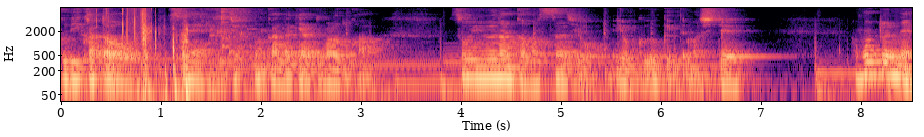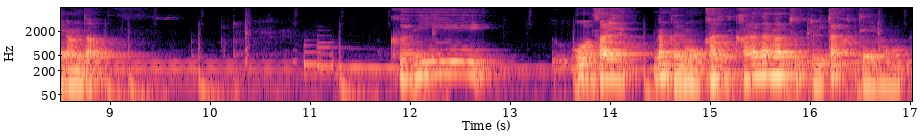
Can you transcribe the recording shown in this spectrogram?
首肩を1000円で10分間だけやってもらうとか、そういうなんかマッサージをよく受けてまして、本当にね、なんだ、首をさい、なんかもうか体がちょっと痛くて、も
